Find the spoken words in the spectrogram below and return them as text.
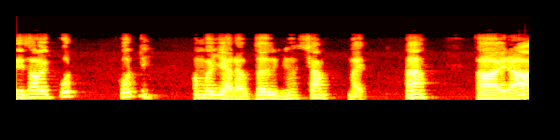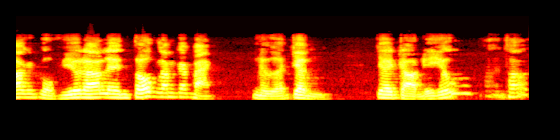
thì thôi, cút cút đi. Không bao giờ đầu tư nữa, xong, mệt, ha. Thời đó, cái cổ phiếu đó lên tốt lắm các bạn, nửa chừng, chơi trò điểu, thôi.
